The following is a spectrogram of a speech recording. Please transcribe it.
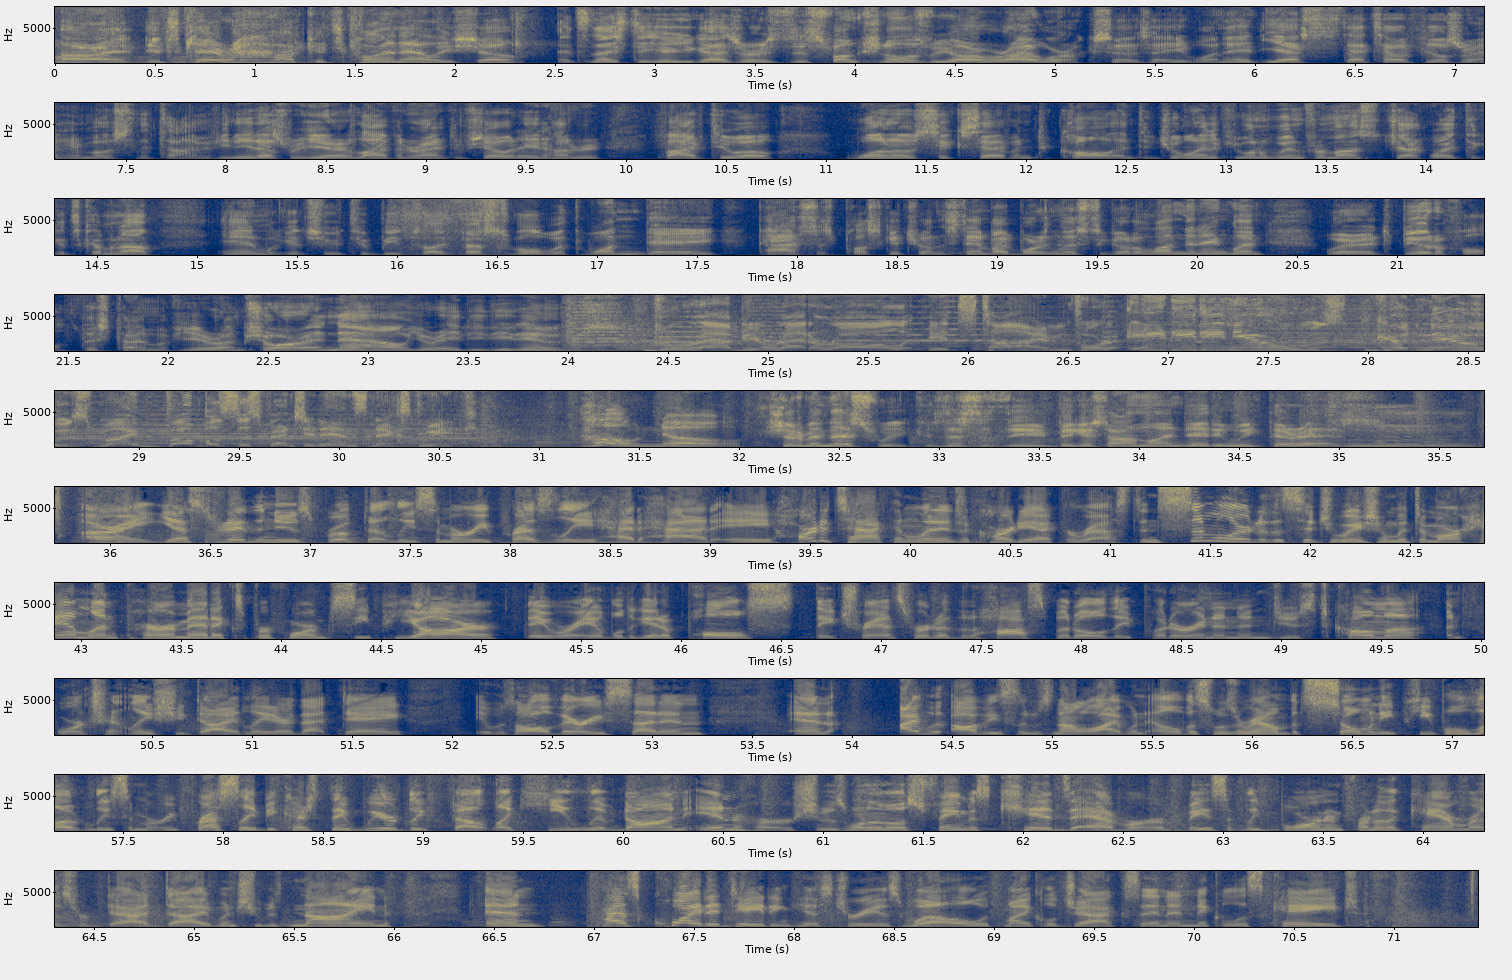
All right, it's K Rock. It's Klein Alley Show. It's nice to hear you guys are as dysfunctional as we are where I work, says 818. Yes, that's how it feels around here most of the time. If you need us, we're here, live interactive show at 800 520 1067 to call and to join. If you want to win from us, Jack White tickets coming up, and we'll get you to Beach Life Festival with one day passes, plus get you on the standby boarding list to go to London, England, where it's beautiful this time of year, I'm sure. And now, your ADD News. Grab your Adderall. It's time for ADD News. Good news. My Bumble suspension ends next week. Oh no. Should have been this week, because this is the biggest online dating week there is. Hmm. All right. Yesterday, the news broke that Lisa Marie Presley had had a heart attack and went into cardiac arrest. And similar to the situation with Damar Hamlin, paramedics performed CPR. They were able to get a pulse. They transferred her to the hospital. They put her in an induced coma. Unfortunately, she died later that day. It was all very sudden. And I obviously was not alive when Elvis was around, but so many people loved Lisa Marie Presley because they weirdly felt like he lived on in her. She was one of the most famous kids ever, basically born in front of the cameras. Her dad died when she was nine and has quite a dating history as well with Michael Jackson and Nicolas Cage.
